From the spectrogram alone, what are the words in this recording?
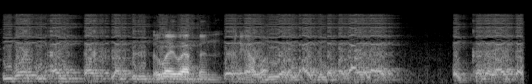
Sie wollten einst Deutschland für die Away weapon. Take out one. als in der Vergangenheit und können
